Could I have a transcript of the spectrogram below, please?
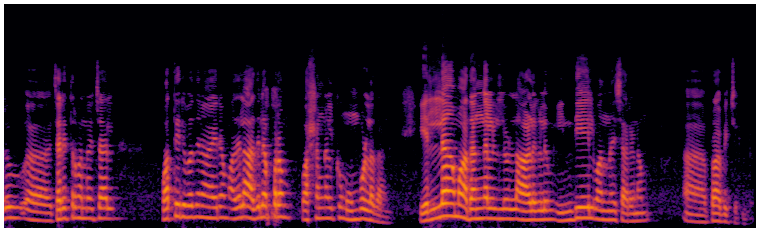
ഒരു ചരിത്രം എന്ന് വെച്ചാൽ പത്തിരുപതിനായിരം അതിൽ അതിലപ്പുറം വർഷങ്ങൾക്ക് മുമ്പുള്ളതാണ്. എല്ലാ മതങ്ങളിലുള്ള ആളുകളും ഇന്ത്യയിൽ വന്ന് ശരണം പ്രാപിച്ചിട്ടുണ്ട്.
